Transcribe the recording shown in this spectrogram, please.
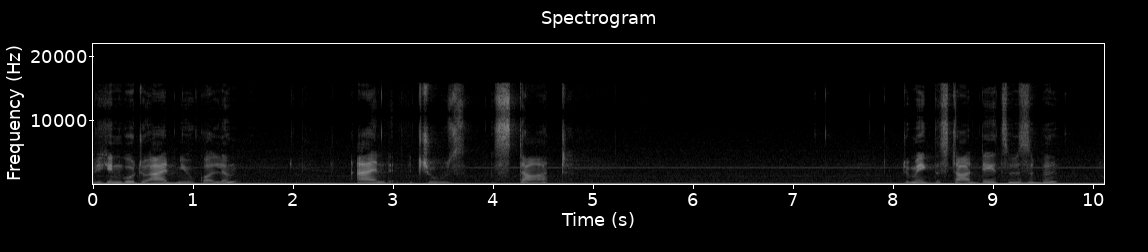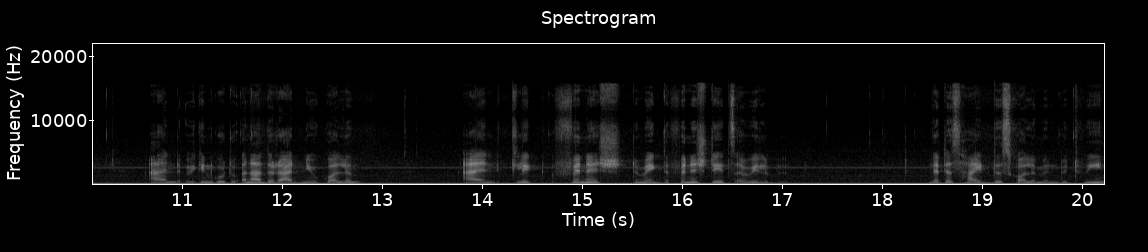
We can go to add new column and choose start to make the start dates visible. And we can go to another add new column and click finish to make the finish dates available. Let us hide this column in between.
